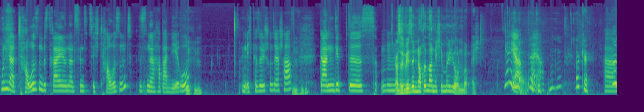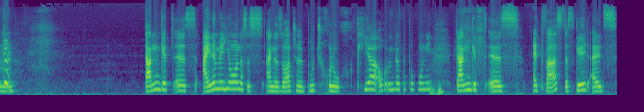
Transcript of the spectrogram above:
100.000 bis 350.000. Das ist eine Habanero. Mhm. Finde ich persönlich schon sehr scharf. Dann gibt es. mm, Also wir sind noch immer nicht im Millionenbereich. ja, ja, ja, ja. Okay. Ähm, Dann gibt es eine Million, das ist eine Sorte Butrolokia, auch irgendeine Pepperoni. Dann gibt es etwas, das gilt als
